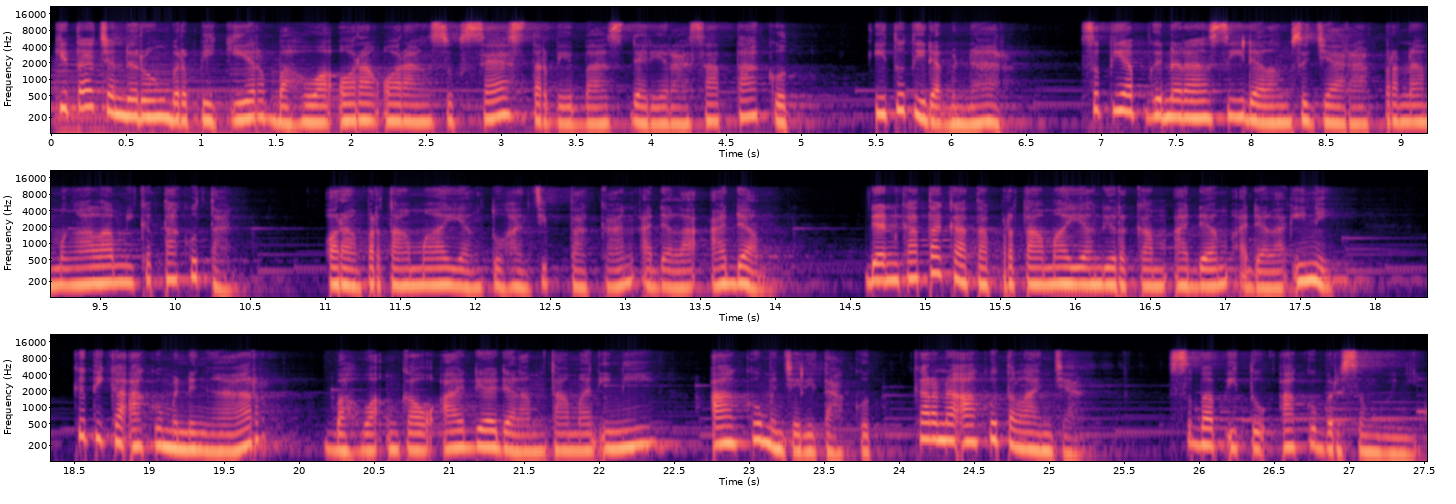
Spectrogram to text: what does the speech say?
Kita cenderung berpikir bahwa orang-orang sukses terbebas dari rasa takut. Itu tidak benar. Setiap generasi dalam sejarah pernah mengalami ketakutan. Orang pertama yang Tuhan ciptakan adalah Adam. Dan kata-kata pertama yang direkam Adam adalah ini. Ketika aku mendengar bahwa engkau ada dalam taman ini, aku menjadi takut karena aku telanjang. Sebab itu aku bersembunyi.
